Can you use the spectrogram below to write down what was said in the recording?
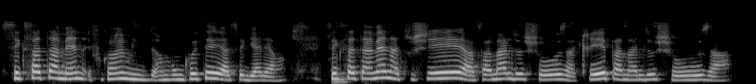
C'est que ça t'amène, il faut quand même un bon côté à ces galères, hein. c'est que mmh. ça t'amène à toucher à pas mal de choses, à créer pas mal de choses, à,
